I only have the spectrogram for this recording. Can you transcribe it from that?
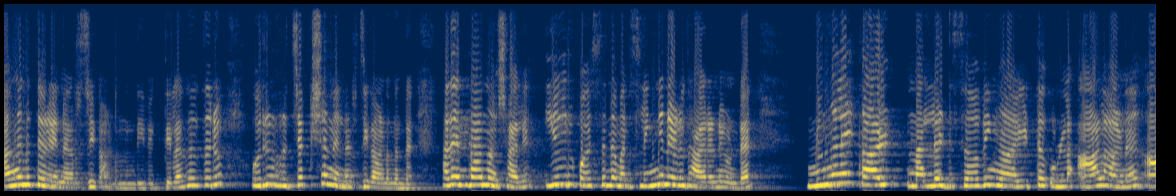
അങ്ങനത്തെ ഒരു എനർജി കാണുന്നുണ്ട് ഈ വ്യക്തിയിൽ. അതായത് ഒരു ഒരു റിജക്ഷൻ എനർജി കാണുന്നുണ്ട്. അതെന്താന്ന് വെച്ചാൽ ഈ ഒരു പേഴ്സന്റെ മനസ്സിൽ ഇങ്ങനെ ഒരു ധാരണയുണ്ട്. നിങ്ങളെക്കാൾ നല്ല ഡിസേർവിംഗ് ആയിട്ട് ഉള്ള ആളാണ് ആ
